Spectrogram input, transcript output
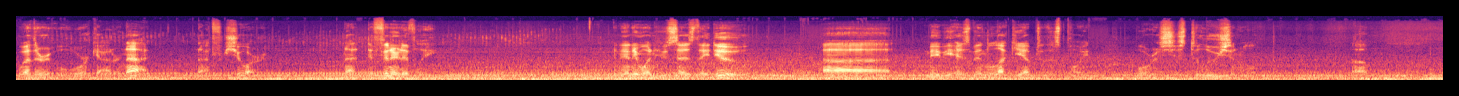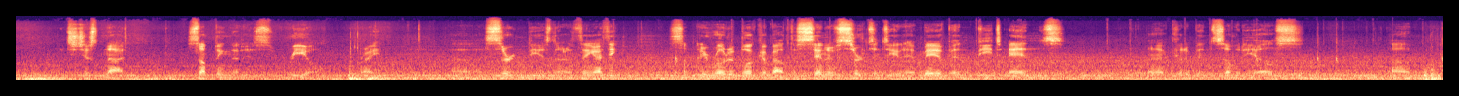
whether it will work out or not. Not for sure, not definitively. And anyone who says they do, uh, maybe has been lucky up to this point, or is just delusional. Um, it's just not something that is real, right? Uh, certainty is not a thing. I think somebody wrote a book about the sin of certainty, and it may have been Pete Enns. Uh, it could have been somebody else. Um,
